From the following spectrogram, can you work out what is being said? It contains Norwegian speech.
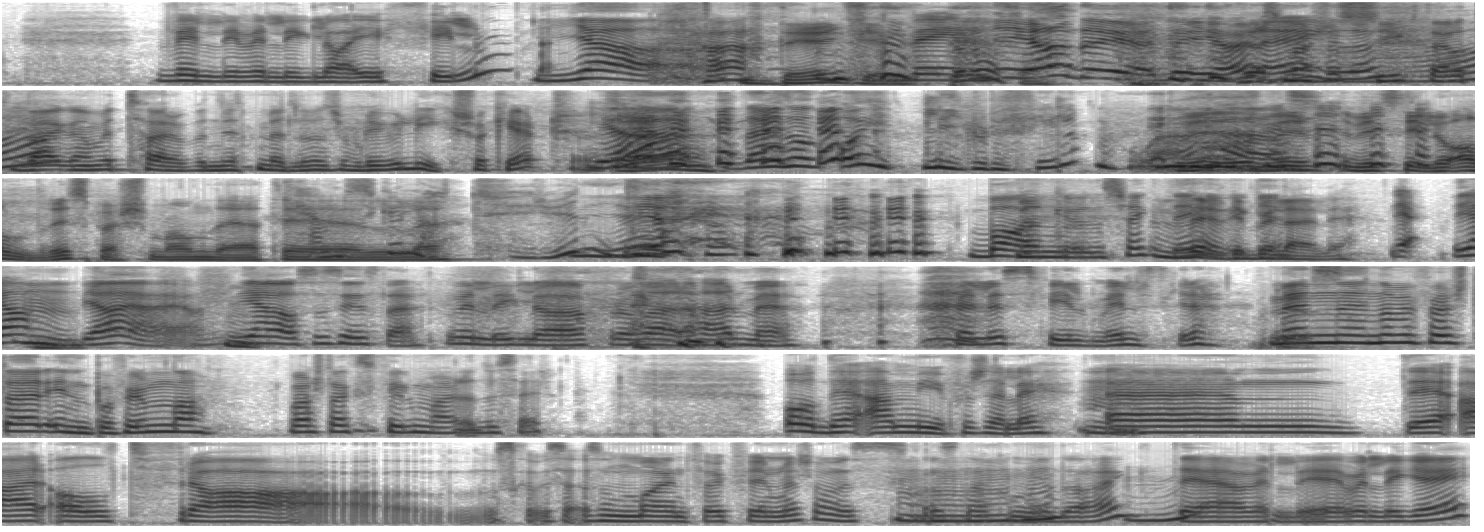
Veldig, veldig glad i film. Ja! Det hjelper. altså. Ja, det gjør det. Gjør Det som er så sykt, er at hver gang vi tar opp et nytt medlem, så blir vi like sjokkert. ja. Det er sånn Oi, liker du film? Vi, vi, vi stiller jo aldri spørsmål om det til Hvem skulle trodd? Ja. Bakgrunnssjekk, det gjør vi veldig beleilig. Ja, ja, ja, ja. Jeg også syns det. Veldig glad for å være her med felles filmelskere. Men eh, når vi først er inne på film, da. Hva slags film er det du ser? Og det er mye forskjellig. Eh, det er alt fra skal vi si, sånn mindfuck-filmer, som vi skal snakke om i dag. Det er veldig, veldig gøy.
